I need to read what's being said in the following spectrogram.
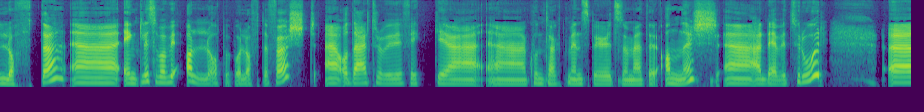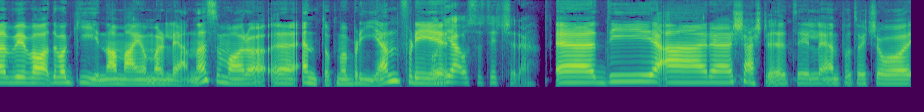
loftet. Eh, egentlig så var vi alle oppe på loftet først, eh, og der tror vi vi fikk eh, eh, kontakt med en spirit som heter Anders, eh, er det vi tror. Eh, vi var, det var Gina, meg og Marlene som var, endte opp med å bli igjen, fordi Og de er også twitchere. Eh, de er eh, kjæreste til en på Twitch, og,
